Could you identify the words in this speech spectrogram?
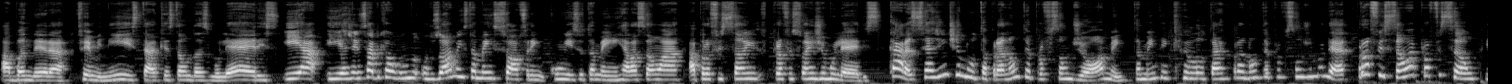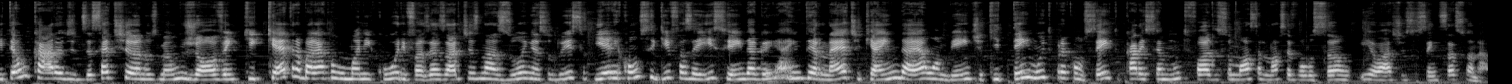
a bandeira feminista, a questão das mulheres, e a, e a gente sabe que alguns, os homens também sofrem com isso também, em relação a, a profissões, profissões de mulheres. Cara, se a gente luta para não ter profissão de homem, também tem que lutar para não ter profissão de mulher. Profissão é profissão e ter um cara de 17 anos, meu, um jovem, que quer trabalhar como manicure, fazer as artes nas unhas, tudo isso, e ele conseguir fazer isso e ainda ganhar a internet, que ainda é um ambiente que tem muito preconceito, cara, isso é muito foda, isso mostra a nossa evolução e eu acho isso sensacional.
